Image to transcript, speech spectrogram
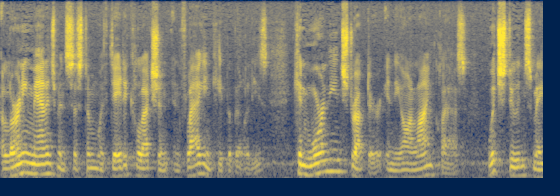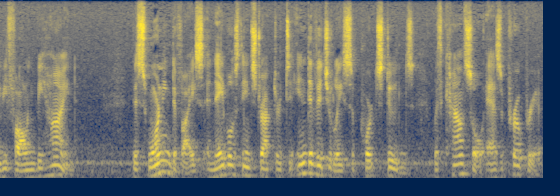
A learning management system with data collection and flagging capabilities can warn the instructor in the online class which students may be falling behind. This warning device enables the instructor to individually support students with counsel as appropriate.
